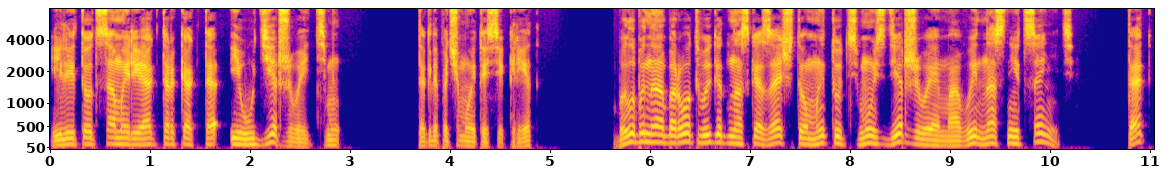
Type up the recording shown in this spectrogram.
Или тот самый реактор как-то и удерживает тьму. Тогда почему это секрет? Было бы наоборот выгодно сказать, что мы тут тьму сдерживаем, а вы нас не цените. Так?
